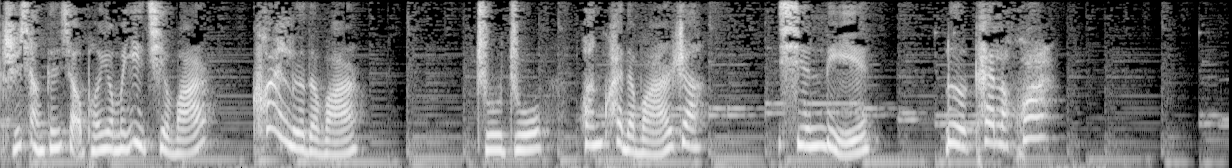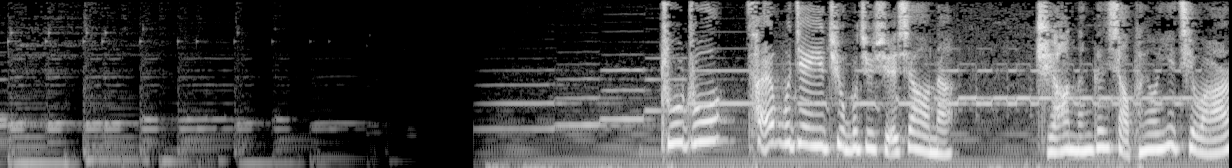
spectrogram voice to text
只想跟小朋友们一起玩，快乐的玩。猪猪欢快的玩着，心里乐开了花。猪猪才不介意去不去学校呢，只要能跟小朋友一起玩。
